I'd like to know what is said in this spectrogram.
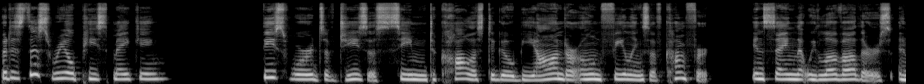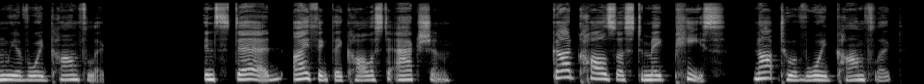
But is this real peacemaking? These words of Jesus seem to call us to go beyond our own feelings of comfort in saying that we love others and we avoid conflict. Instead, I think they call us to action. God calls us to make peace, not to avoid conflict.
